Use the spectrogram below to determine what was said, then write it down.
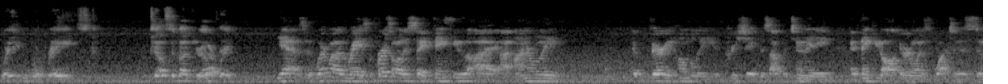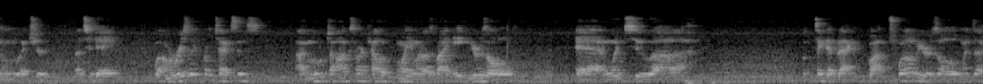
where you were raised. Tell us about your upbringing. Yeah, so where am I was raised. First, I want to say thank you. I, I honorably, very humbly appreciate this opportunity. And thank you all everyone who's watching this Zoom lecture uh, today. Well, I'm originally from Texas. I moved to Oxnard, California when I was about eight years old. And went to, uh, take that back, about 12 years old, went to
